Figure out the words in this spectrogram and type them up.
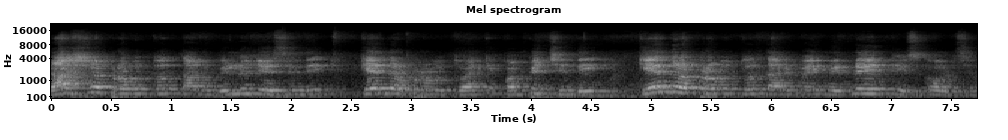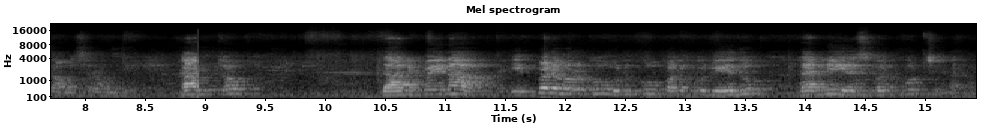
రాష్ట్ర ప్రభుత్వం తాను బిల్లు చేసింది కేంద్ర ప్రభుత్వానికి పంపించింది. కేంద్ర ప్రభుత్వం దానిపై నిర్ణయం తీసుకోవాల్సిన అవసరం ఉంది. ప్రభుత్వం దానిపైన ఇప్పటి వరకు ఉలుకు పలుకు లేదు దాన్ని వేసుకొని కూర్చున్నారు.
